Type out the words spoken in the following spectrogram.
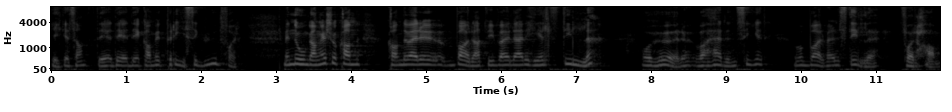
Ikke sant? Det, det, det kan vi prise Gud for. Men noen ganger så kan, kan det være bare at vi være helt stille og høre hva Herren sier. Og bare være stille for ham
